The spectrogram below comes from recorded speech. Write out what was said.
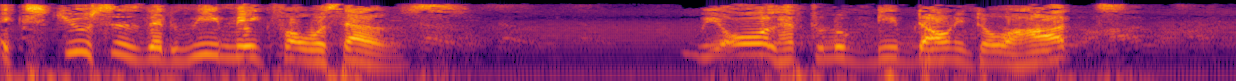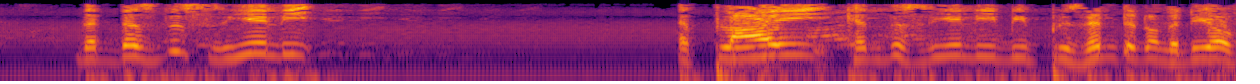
excuses that we make for ourselves. We all have to look deep down into our hearts that does this really apply, can this really be presented on the day of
